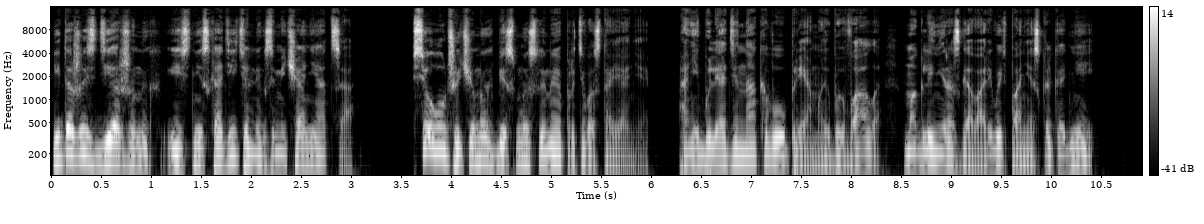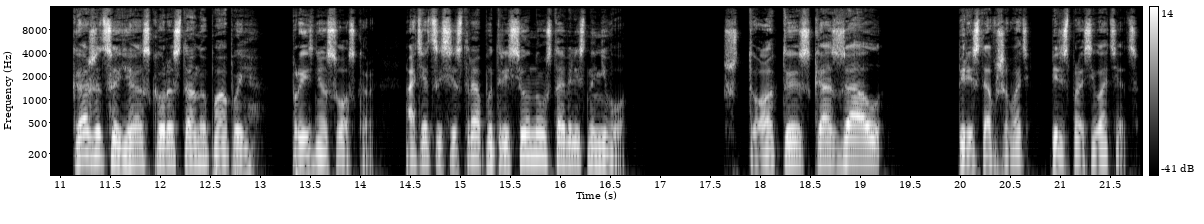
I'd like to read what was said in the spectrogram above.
и даже сдержанных и снисходительных замечаний отца. Все лучше, чем их бессмысленное противостояние. Они были одинаково упрямы и, бывало, могли не разговаривать по несколько дней. «Кажется, я скоро стану папой», — произнес Оскар. Отец и сестра потрясенно уставились на него. «Что ты сказал?» Перестав жевать, переспросил отец.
